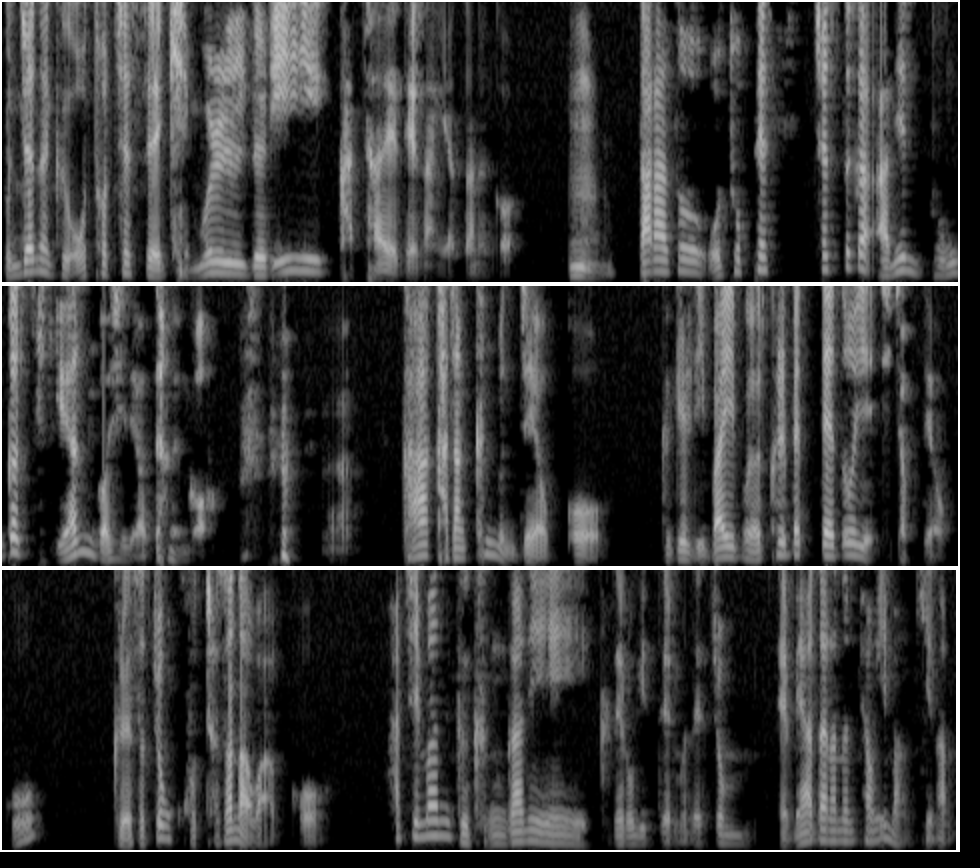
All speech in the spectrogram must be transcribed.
문제는 그 auto chess의 기물들이 가차의 대상이었다는 거. 음, 따라서 auto 패스 chess가 아닌 뭔가 기괴한 것이 되었다는 거. 가 가장 큰 문제였고 그게 리바이브 클베 때도 예- 지적되었고 그래서 좀 고쳐서 나왔고 하지만 그 근간이 그대로기 때문에 좀 애매하다라는 평이 많긴 함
